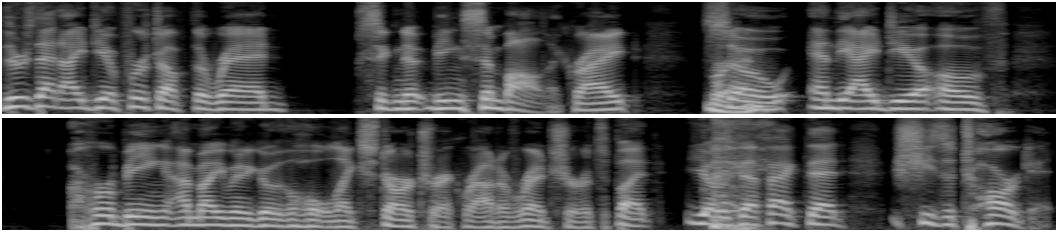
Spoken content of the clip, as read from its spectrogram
There's that idea, first off, the red being symbolic, right? So, and the idea of her being, I'm not even going to go the whole like Star Trek route of red shirts, but, you know, the fact that she's a target.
